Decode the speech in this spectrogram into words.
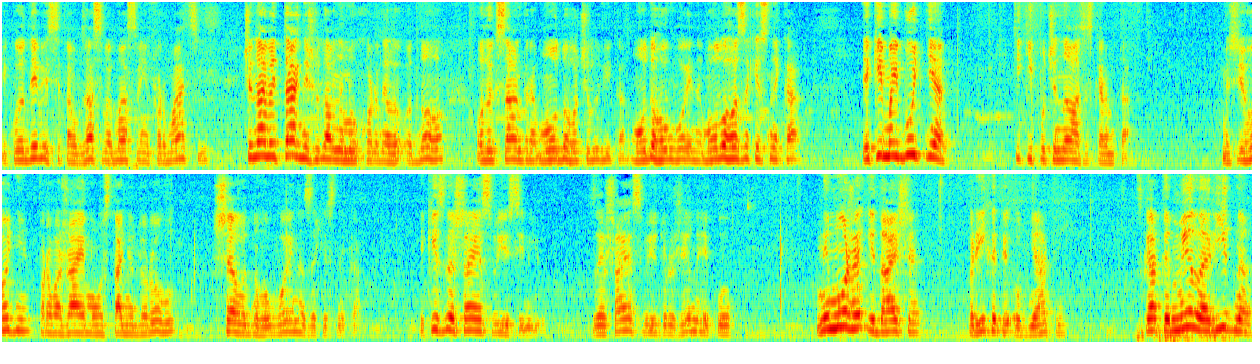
і коли дивишся там в засоби масової інформації, чи навіть так нещодавно ми охоронили одного Олександра, молодого чоловіка, молодого воїна, молодого захисника, який майбутнє тільки починалося, скажімо так. Ми сьогодні проважаємо останню дорогу ще одного воїна-захисника, який залишає свою сім'ю, залишає свою дружину, яку не може і далі приїхати обняти, сказати мила, рідна,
